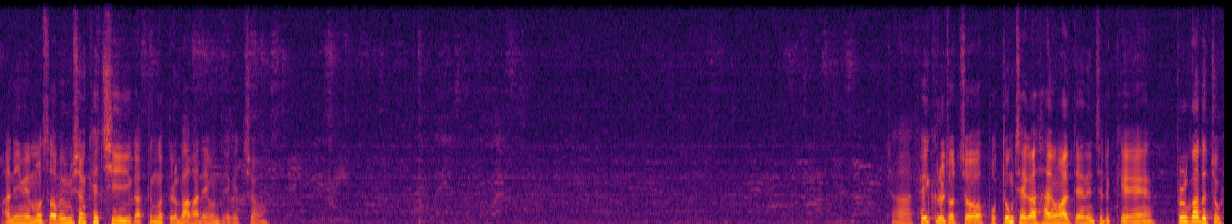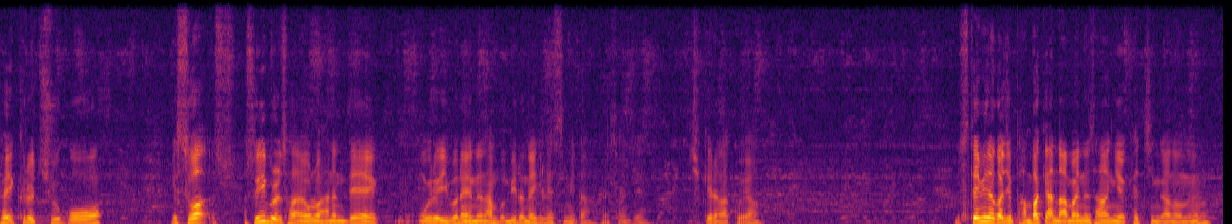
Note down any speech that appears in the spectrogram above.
아니면 뭐 서브미션 캐치 같은 것들을 막아내면 되겠죠. 자, 페이크를 줬죠. 보통 제가 사용할 때는 저렇게 풀가드 쪽 페이크를 주고 이 스와, 스- 스윕을 사용을 하는데 오히려 이번에는 한번 밀어내기를 했습니다. 그래서 이제 쉽게 일어났고요. 스태미너가 지금 반밖에 안 남아있는 상황이에요. 캐칭가노는.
